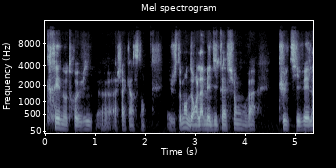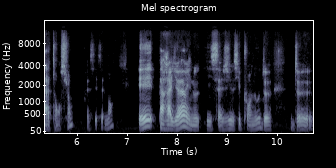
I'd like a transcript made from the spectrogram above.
crée notre vie euh, à chaque instant. Justement, dans la méditation, on va cultiver l'attention, précisément. Et par ailleurs, il, s'agit aussi pour nous de, de,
